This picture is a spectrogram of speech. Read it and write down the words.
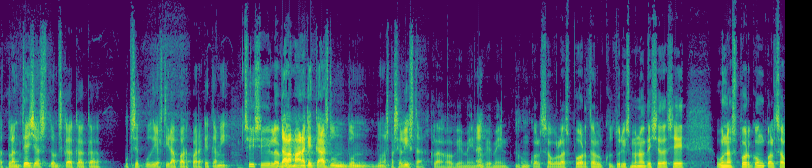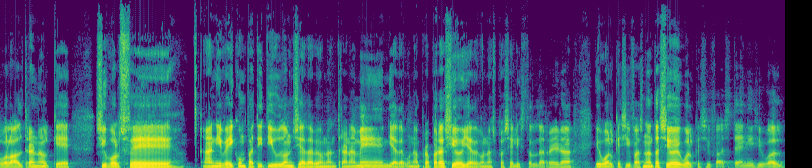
et planteges doncs, que, que, que potser podries tirar per, per aquest camí. Sí, sí, la... De la mà, en aquest cas, d'un- especialista. Clar, òbviament, Eh? òbviament. Com qualsevol esport, el culturisme no deixa de ser un esport com qualsevol altre en el que si vols fer a nivell competitiu doncs, hi ha d'haver un entrenament, hi ha d'haver una preparació, hi ha d'haver un especialista al darrere, igual que si fas natació, igual que si fas tennis, igual...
